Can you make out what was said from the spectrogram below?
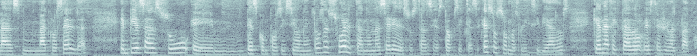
las macroceldas, empieza su em, descomposición. Entonces sueltan una serie de sustancias tóxicas. Esos son los lixiviados que han afectado este río Alpaco.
